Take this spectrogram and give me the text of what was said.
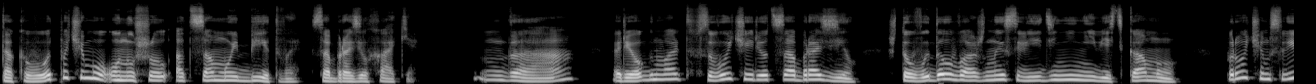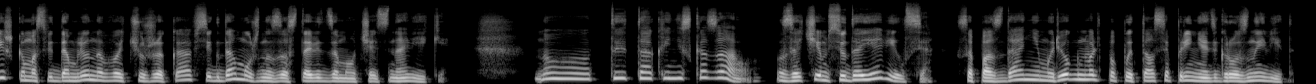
Так вот почему он ушел от самой битвы, сообразил Хаки. Да, Рёгнвальд в свой черед сообразил, что выдал важные сведения невесть кому. Впрочем, слишком осведомленного чужака всегда можно заставить замолчать навеки. Но ты так и не сказал, зачем сюда явился, с опозданием Рёгнвальд попытался принять грозный вид.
